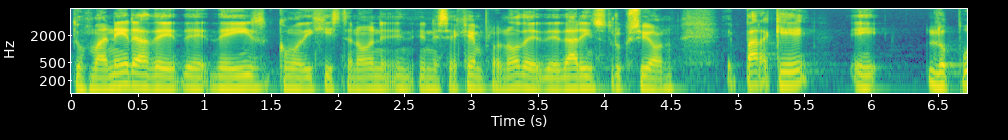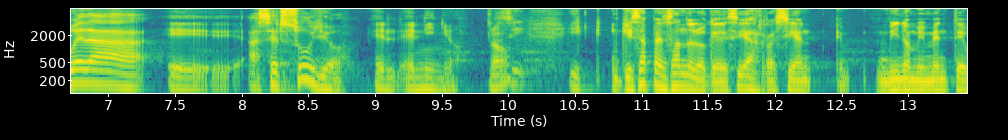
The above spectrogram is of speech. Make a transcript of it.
tus maneras de, ir, como dijiste ¿no? en, ese ejemplo, ¿no? de, dar instrucción, eh, para que eh, lo pueda eh, hacer suyo el, niño. ¿no? Sí. Y quizás pensando en lo que decías recién, vino a mi mente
